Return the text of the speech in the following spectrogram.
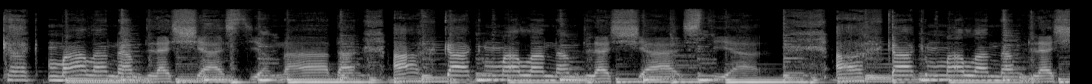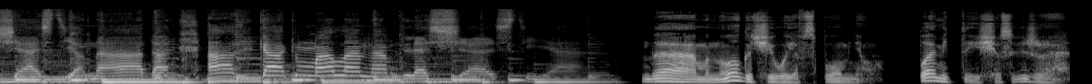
как мало нам для счастья надо, Ах, как мало нам для счастья. Ах, как мало нам для счастья надо, Ах, как мало нам для счастья. Да, много чего я вспомнил. Память-то еще свежа.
